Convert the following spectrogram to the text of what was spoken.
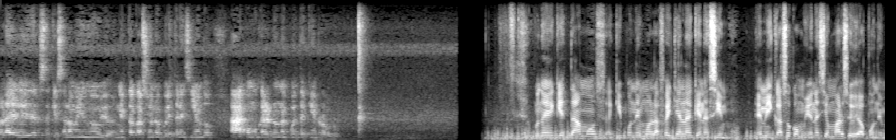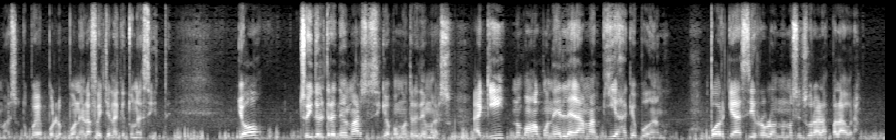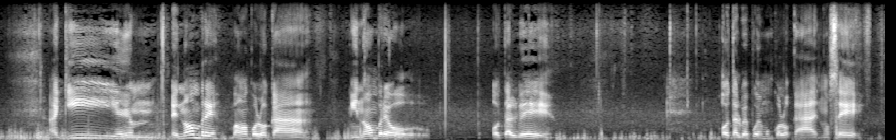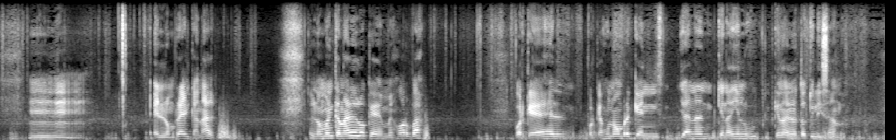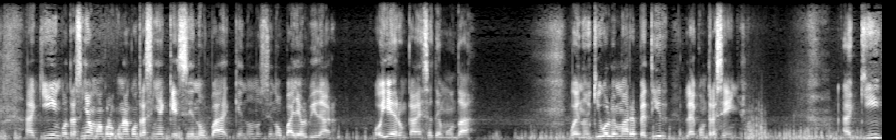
Hola líderes, aquí es Salomé un nuevo video. En esta ocasión les voy a estar enseñando a cómo crear una cuenta aquí en Roblox. Bueno, aquí estamos, aquí ponemos la fecha en la que nacimos. En mi caso, como yo nací en marzo, yo voy a poner marzo. Tú puedes poner la fecha en la que tú naciste. Yo soy del 3 de marzo, así que pongo 3 de marzo. Aquí nos vamos a poner la edad más vieja que podamos. Porque así Roblox no nos censura las palabras. Aquí em, el nombre, vamos a colocar mi nombre o, o tal vez o tal vez podemos colocar, no sé, mm, el nombre del canal. El nombre del canal es lo que mejor va. Porque es el porque es un nombre que ya que nadie lo, que nadie lo está utilizando. Aquí en contraseña vamos a colocar una contraseña que se nos va, que no se nos vaya a olvidar. Oyeron cabezas de mondad. Bueno, aquí volvemos a repetir la contraseña. Aquí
